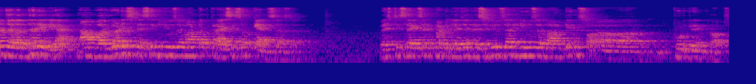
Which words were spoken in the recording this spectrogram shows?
or Jalandhar area now Bargarh is facing huge amount of crisis of cancer sir. pesticides and fertilizer residues are huge amount in uh, food grain crops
